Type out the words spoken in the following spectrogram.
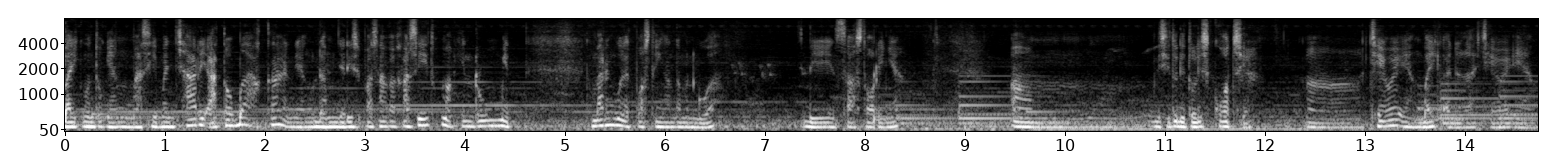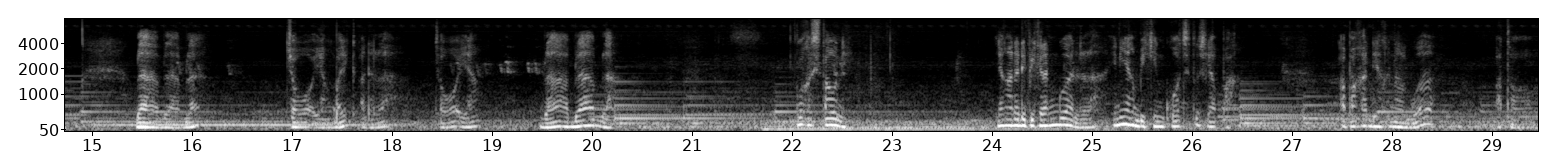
baik untuk yang masih mencari atau bahkan yang udah menjadi sepasang kekasih itu makin rumit. Kemarin gue liat postingan temen gue di instastorynya um, di situ ditulis quotes ya. Uh, cewek yang baik adalah cewek yang bla bla bla. Cowok yang baik adalah cowok yang bla bla bla. Gue kasih tahu nih. Yang ada di pikiran gue adalah ini yang bikin quotes itu siapa? Apakah dia kenal gue atau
